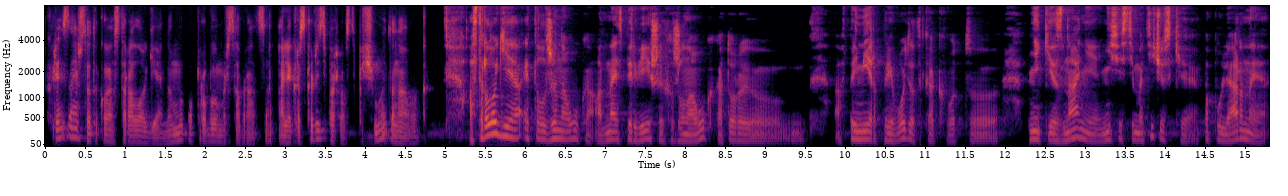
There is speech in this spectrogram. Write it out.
Хрен знает, что такое астрология, но мы попробуем разобраться. Олег, расскажите, пожалуйста, почему это наука? Астрология – это лженаука, одна из первейших лженаук, которую а, в пример приводят как вот э, некие знания, не систематические, популярные,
